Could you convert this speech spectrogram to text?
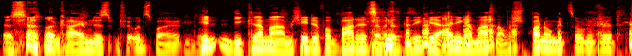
Das ist ja so ein Geheimnis für uns behalten. So. Hinten die Klammer am Schädel vom Bartels, wenn das Gesicht wieder einigermaßen auf Spannung gezogen wird.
